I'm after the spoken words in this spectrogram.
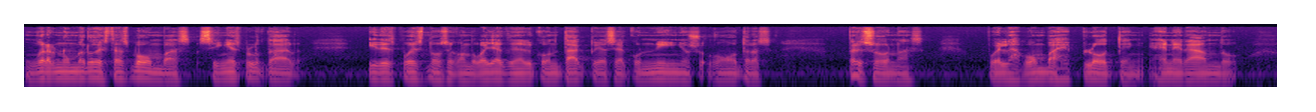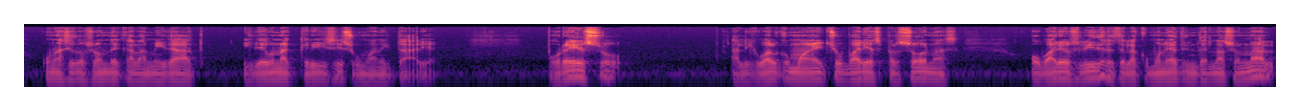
un gran número de estas bombas sin explotar y después, no sé, cuando vaya a tener contacto, ya sea con niños o con otras personas, pues las bombas exploten, generando una situación de calamidad y de una crisis humanitaria. Por eso, al igual como han hecho varias personas o varios líderes de la comunidad internacional,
